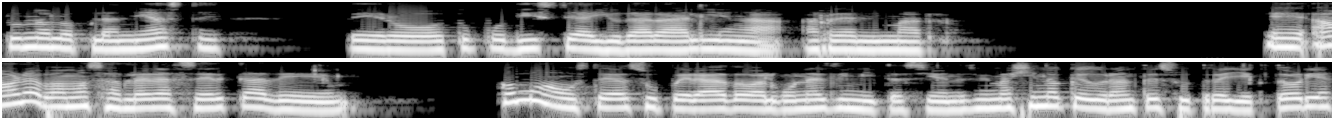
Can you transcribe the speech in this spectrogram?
tú no lo planeaste, pero tú pudiste ayudar a alguien a, reanimarlo. Eh, ahora vamos a hablar acerca de cómo usted ha superado algunas limitaciones. Me imagino que durante su trayectoria,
